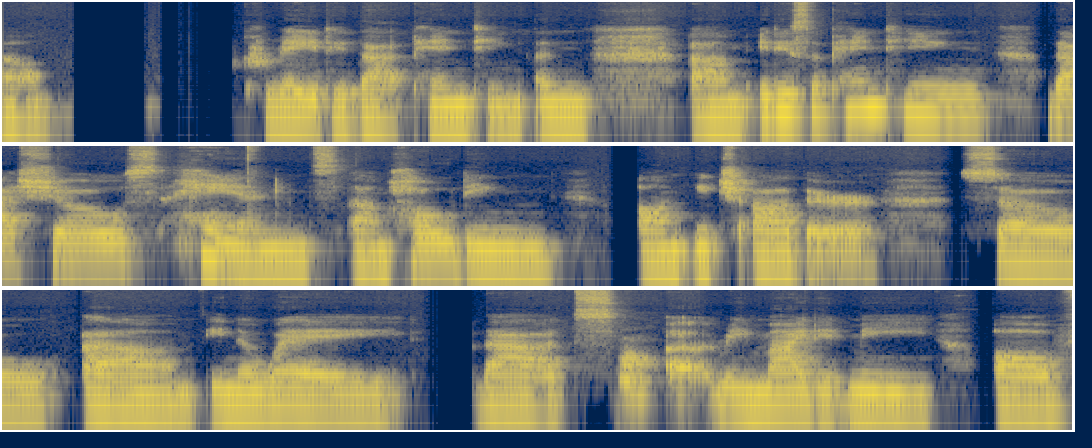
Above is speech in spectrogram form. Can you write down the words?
um, created that painting. And um, it is a painting that shows hands um, holding on each other. So, um, in a way, that uh, reminded me of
